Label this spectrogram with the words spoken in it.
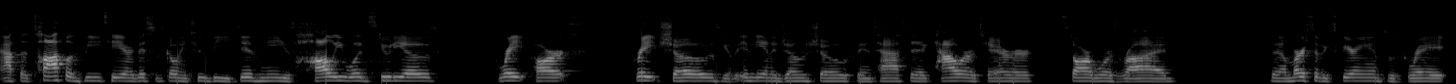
At the top of B tier, this is going to be Disney's Hollywood Studios. Great park, great shows. You know, the Indiana Jones show, fantastic. Tower of Terror, Star Wars ride. The immersive experience was great.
